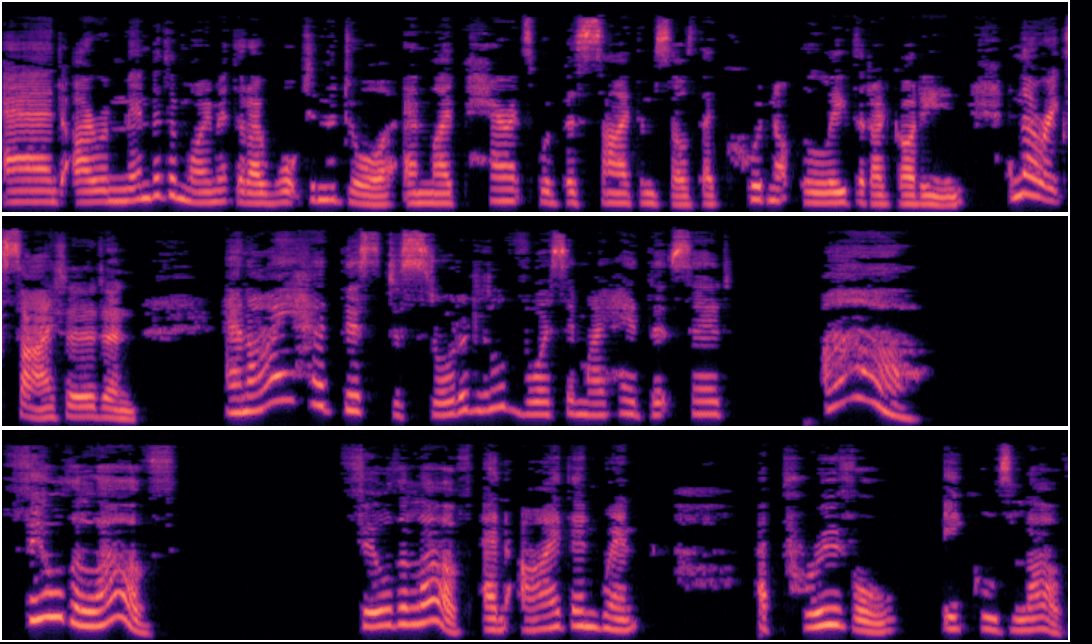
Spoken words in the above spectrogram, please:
And I remember the moment that I walked in the door and my parents were beside themselves. They could not believe that I'd got in and they were excited. And, and I had this distorted little voice in my head that said, ah, feel the love, feel the love. And I then went, approval equals love.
